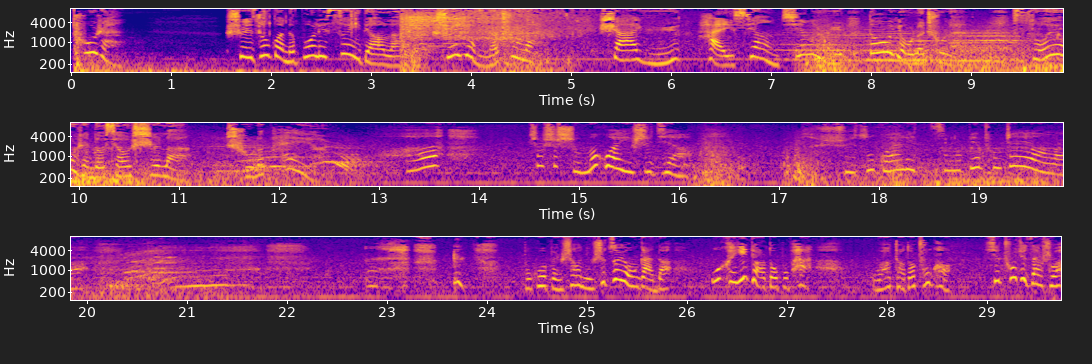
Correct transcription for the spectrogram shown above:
突然，水族馆的玻璃碎掉了，水涌了出来，鲨鱼、海象、鲸鱼都游了出来，所有人都消失了，除了佩尔。啊，这是什么怪异世界啊？水族馆里怎么变成这样了？不过本少女是最勇敢的，我可一点都不怕。我要找到出口，先出去再说。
